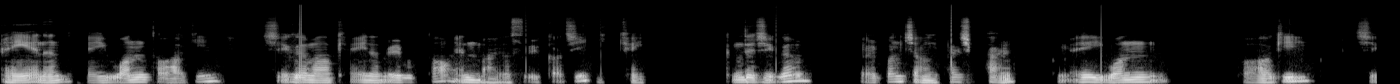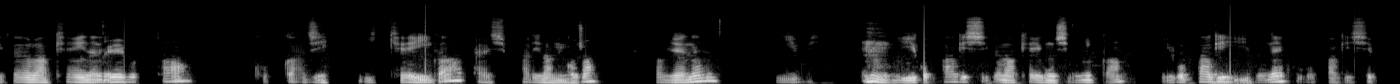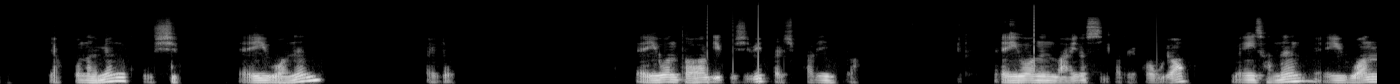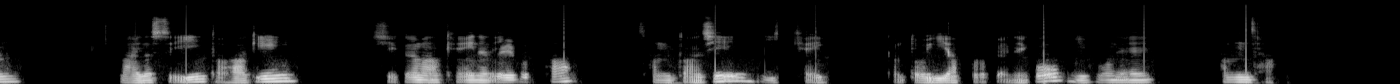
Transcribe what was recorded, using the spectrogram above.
A는 a1 더하기 시그마 k는 1부터 n-1까지 2k. 근데 지금 열 번째 항이 88. 그럼 a1 더하기 시그마 k는 1부터 9까지 2k가 88이라는 거죠. 그럼 얘는 2, 2 곱하기 시그마 k 공식이니까 2 곱하기 2분의 9 곱하기 10 약분하면 90. A1은 아이고 A1 더하기 90이 88이니까 A1은 마이너스 2가 될 거고요. A4는 A1 마이너스 2 더하기 시그마 K는 1부터 3까지 2K 그럼 또 2 앞으로 빼내고 2분의 3, 4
